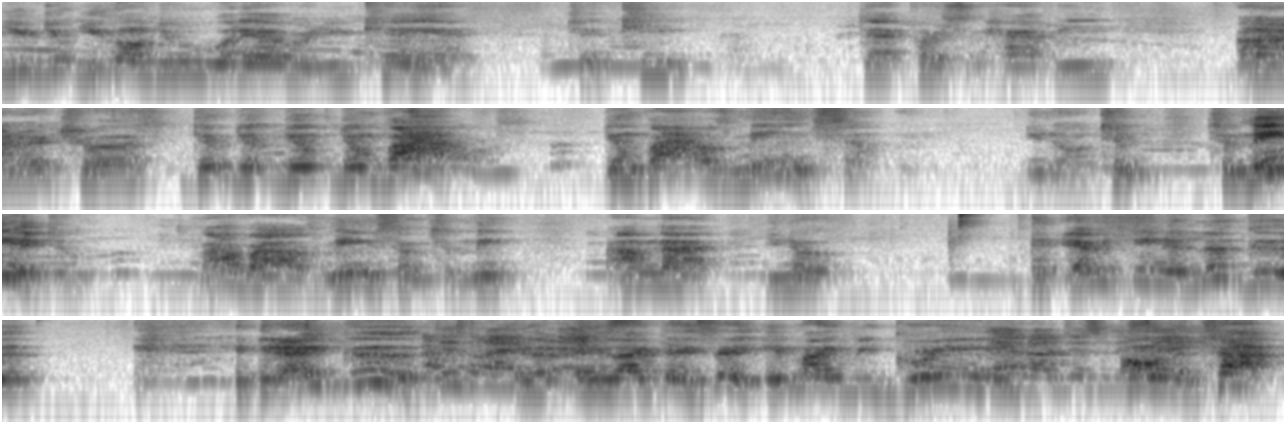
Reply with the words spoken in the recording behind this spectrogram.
you do you gonna do whatever you can to keep that person happy, honor, trust. Them, them, them, them vows. Them vows mean something. You know, to to me it do. My vows mean something to me. I'm not, you know, everything that look good, it ain't good. Like And, they- like they say, it might be green on the top,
